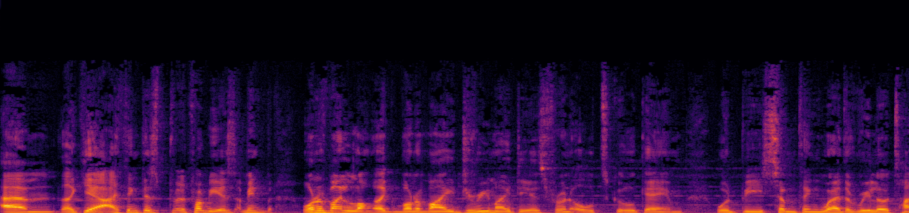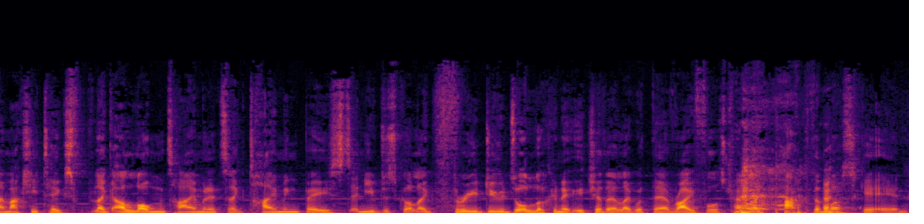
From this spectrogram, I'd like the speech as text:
Um, like, yeah, I think this probably is. I mean, one of my long, like one of my dream ideas for an old school game would be something where the reload time actually takes like a long time and it's like timing based, and you've just got like three dudes all looking at each other like with their rifles trying to like pack the musket in.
